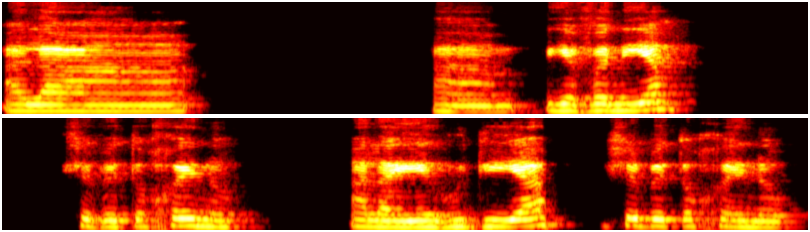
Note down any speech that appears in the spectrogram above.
על היווניה שבתוכנו, על היהודייה שבתוכנו,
